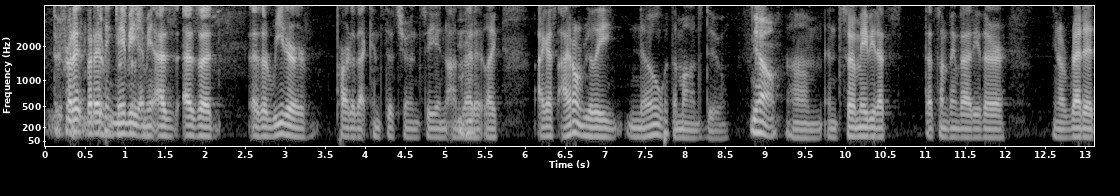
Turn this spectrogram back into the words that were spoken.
But different I, but I think different maybe I mean as as a as a reader part of that constituency and Mm-hmm. on Reddit, like I guess I don't really know what the mods do, yeah, um, and so maybe that's that's something that either you know Reddit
